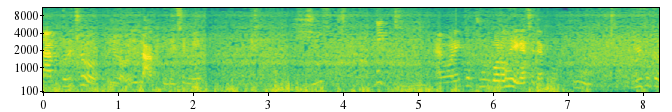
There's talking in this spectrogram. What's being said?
রাগ করেছ? রাগ করেছে মেয়ে। আর অনেকটা চুল বড় হয়ে গেছে, দেখো। চুল। বুঝেছ তো?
